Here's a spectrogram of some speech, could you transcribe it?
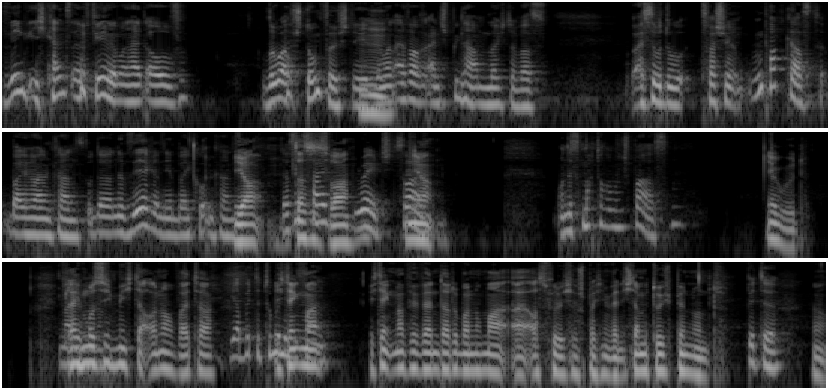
Deswegen, ich kann es empfehlen, wenn man halt auf sowas Stumpfes steht, Mhm. wenn man einfach ein Spiel haben möchte, was, weißt du, wo du zum Beispiel einen Podcast beihören kannst oder eine Serie nebenbei gucken kannst. Ja, Das, das, ist halt ist wahr. Rage 2. Ja. Und es macht doch irgendwie Spaß. ja, gut. Vielleicht muss ich mich da auch noch weiter. Ja, bitte tu mir Ich den denk mal-. Ich denke mal, wir werden darüber nochmal äh, ausführlicher sprechen, wenn ich damit durch bin und Bitte. ja.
